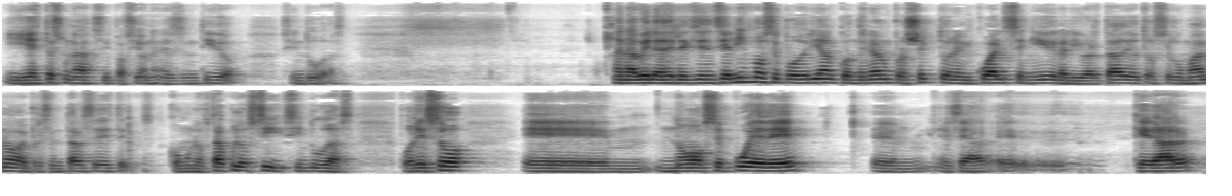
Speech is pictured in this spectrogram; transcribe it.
Y esta es una situación en ese sentido, sin dudas. Anabela, desde el existencialismo se podría condenar un proyecto en el cual se niegue la libertad de otro ser humano al presentarse este como un obstáculo. Sí, sin dudas. Por eso Em, no se puede eh, quedar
